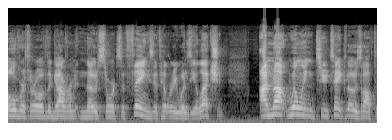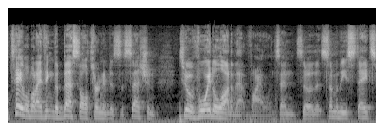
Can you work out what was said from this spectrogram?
overthrow of the government and those sorts of things if Hillary wins the election. I'm not willing to take those off the table, but I think the best alternative is secession to avoid a lot of that violence. And so that some of these states,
